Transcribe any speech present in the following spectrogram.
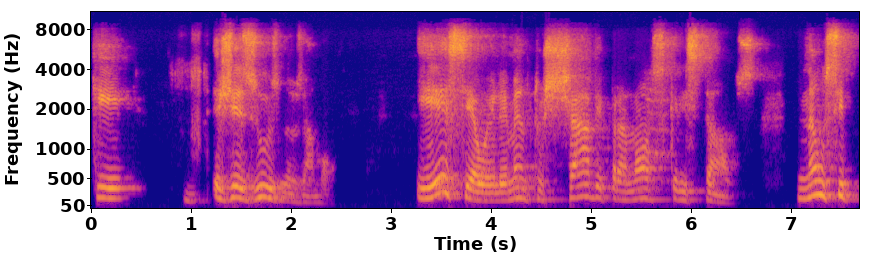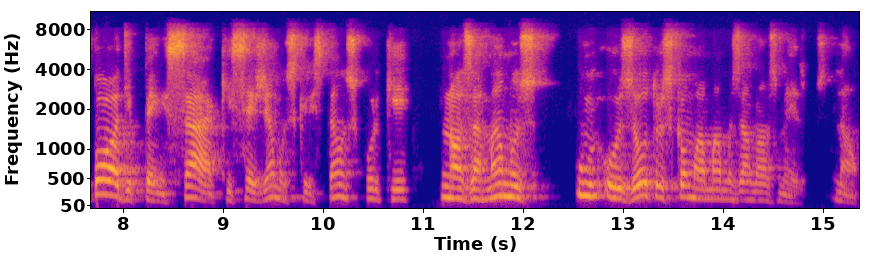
que Jesus nos amou. E esse é o elemento chave para nós cristãos. Não se pode pensar que sejamos cristãos porque nós amamos os outros como amamos a nós mesmos. Não.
